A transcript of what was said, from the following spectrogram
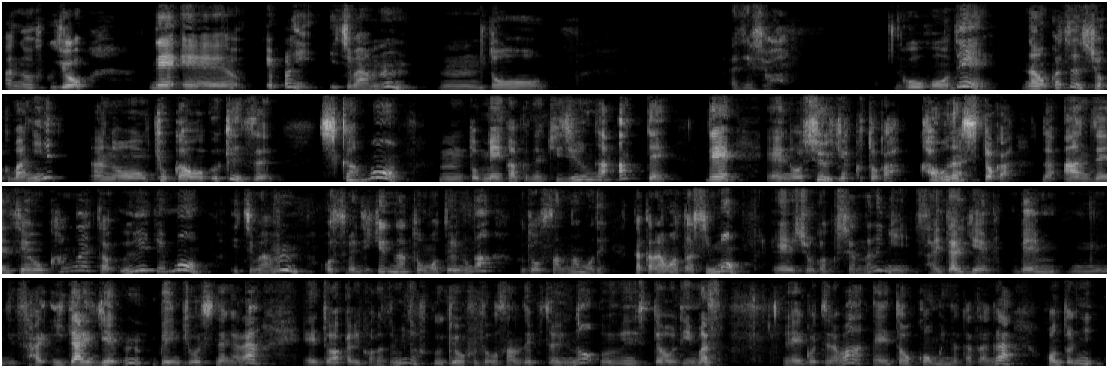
あの、副業で、えー、やっぱり一番、うんと、あれでしょう。合法で、なおかつ職場にね、あの、許可を受けず、しかも、うんと、明確な基準があって、で、えー、の、集客とか、顔出しとか、安全性を考えた上でも、一番お勧めできるなと思っているのが不動産なので、だから私も、えー、小学者なりに最大限、勉、最大限勉強しながら、えっ、ー、と、アリコラズミの副業不動産デビというのを運営しております。えー、こちらは、えっ、ー、と、公務員の方が、本当に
